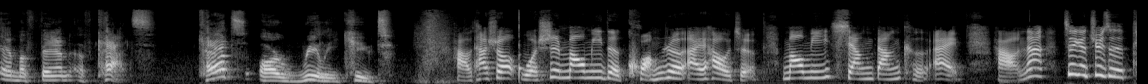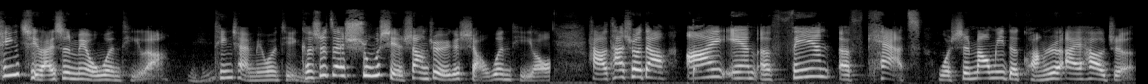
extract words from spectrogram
am a fan of cats. Cats are really cute. 好，他说我是猫咪的狂热爱好者，猫咪相当可爱。好，那这个句子听起来是没有问题了。听起来没问题，可是，在书写上就有一个小问题哦。好，他说到，I am a fan of cats，我是猫咪的狂热爱好者。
